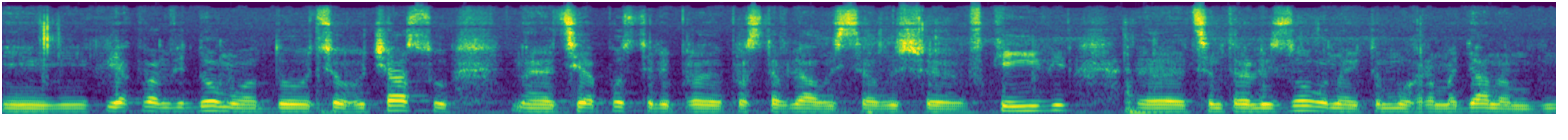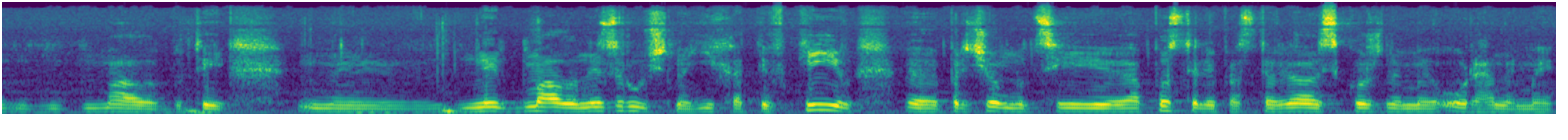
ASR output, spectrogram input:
І як вам відомо, до цього часу е, ці апостилі про- проставлялися лише в Києві централізовано, і тому громадянам мало бути не мало незручно їхати в Київ. Причому ці апостолі проставлялись кожними органами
